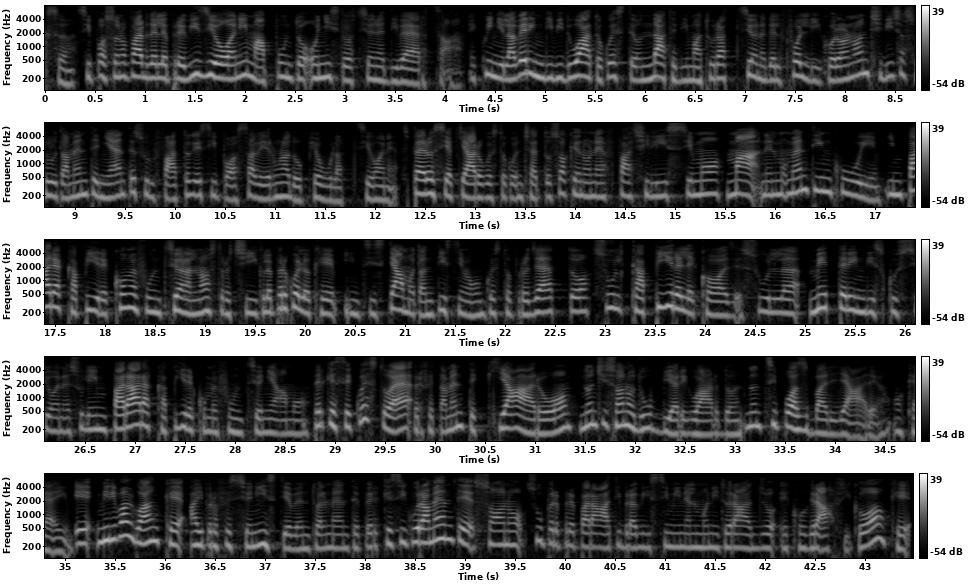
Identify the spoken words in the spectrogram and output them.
X. Si possono fare delle previsioni, ma appunto ogni situazione è diversa. E quindi l'aver individuato queste ondate di maturazione del follicolo non ci dice assolutamente niente sul fatto che si possa avere una doppia ovulazione. Spero sia chiaro questo concetto, so che non è facilissimo, ma nel momento in cui impari a capire come funziona il nostro ciclo, è per quello che insistiamo tantissimo con questo progetto sul capire le cose, sul mettere in discussione, sull'imparare a capire come funzioniamo. Perché se questo è perfettamente chiaro, non ci sono dubbi a riguardo riguardo, non si può sbagliare, ok? E mi rivolgo anche ai professionisti eventualmente perché sicuramente sono super preparati, bravissimi nel monitoraggio ecografico, che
